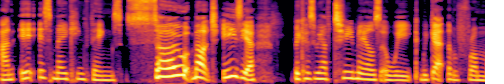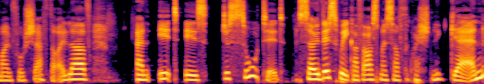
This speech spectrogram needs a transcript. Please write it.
and it is making things so much easier because we have two meals a week. We get them from Mindful Chef that I love. and it is just sorted. So this week I've asked myself the question again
